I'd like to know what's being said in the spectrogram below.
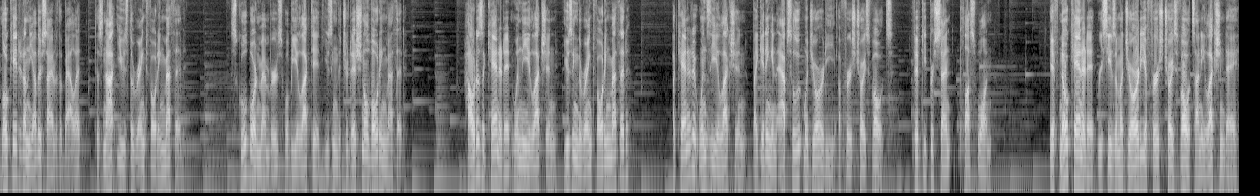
located on the other side of the ballot, does not use the ranked voting method. School board members will be elected using the traditional voting method. How does a candidate win the election using the ranked voting method? A candidate wins the election by getting an absolute majority of first choice votes, 50% plus 1. If no candidate receives a majority of first choice votes on election day,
